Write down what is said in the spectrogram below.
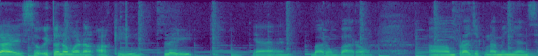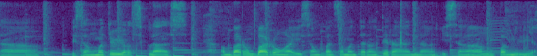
Guys! So ito naman ang aking plate. Yan, barong-barong. Um, project namin yan sa isang materials class. Ang barong-barong ay isang pansamantalang tirahan ng isang pamilya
